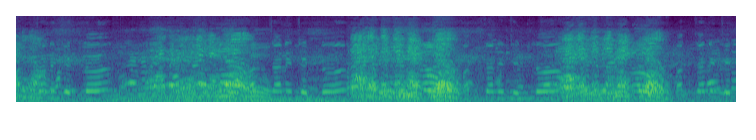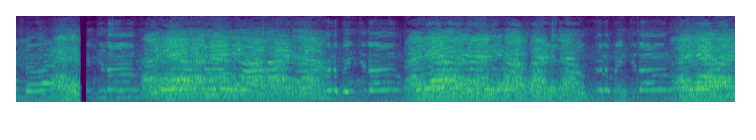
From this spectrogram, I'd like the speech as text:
పచ్చని చెట్లు. పచ్చని చెట్లు. పచ్చని చెట్లు. పచ్చని చెట్లు మొక్కలు పెంచుదాం. మొక్కలు పెంచుదాం.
